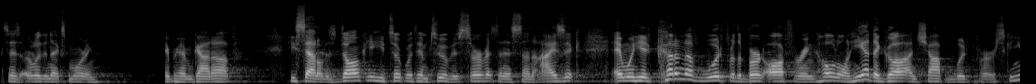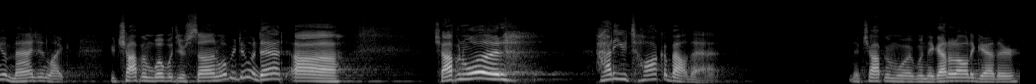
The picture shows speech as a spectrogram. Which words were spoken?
It says, Early the next morning, Abraham got up. He saddled his donkey. He took with him two of his servants and his son Isaac. And when he had cut enough wood for the burnt offering, hold on, he had to go out and chop wood first. Can you imagine, like, you're chopping wood with your son? What are we doing, Dad? Uh, chopping wood. How do you talk about that? They're chopping wood. When they got it all together,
